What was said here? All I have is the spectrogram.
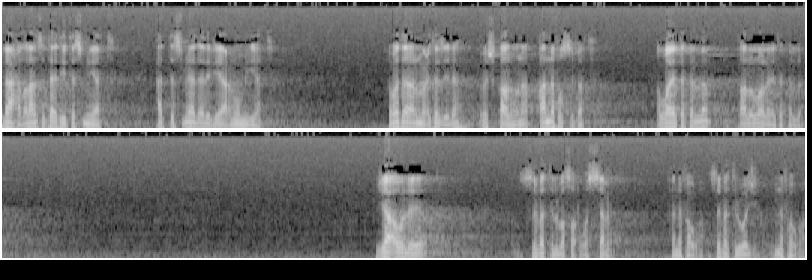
لاحظ الآن ستأتي تسميات. التسميات هذه فيها عموميات. فمثلا المعتزلة إيش قال هنا؟ قال نفى الصفات. الله يتكلم؟ قال الله لا يتكلم. جاءوا لصفة البصر والسمع فنفوها. صفة الوجه نفوها.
